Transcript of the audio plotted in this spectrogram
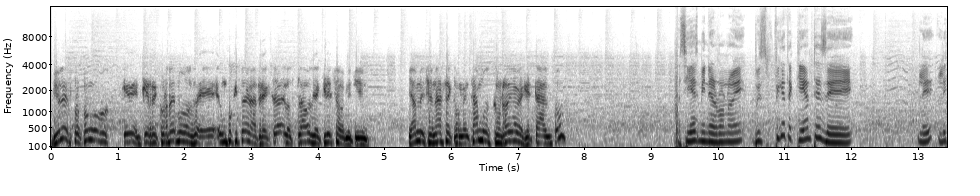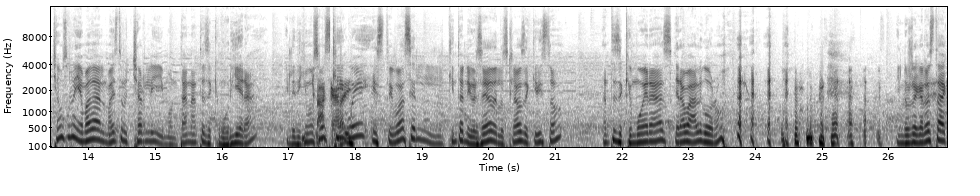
yo les propongo que, que recordemos eh, un poquito de la trayectoria de los clavos de Cristo, mi team. Ya mencionaste, comenzamos con Radio Vegetal, ¿no? Así es, mi hermano. ¿eh? Pues fíjate que antes de. Le, le echamos una llamada al maestro Charlie Montana antes de que muriera. Y le dijimos: Ah, ¿Sabes qué, güey? Este, voy a hacer el quinto aniversario de los clavos de Cristo. Antes de que mueras, graba algo, ¿no? y nos regaló esta,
